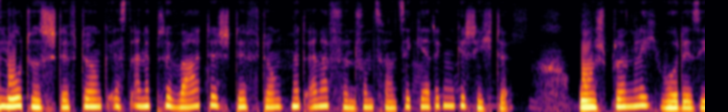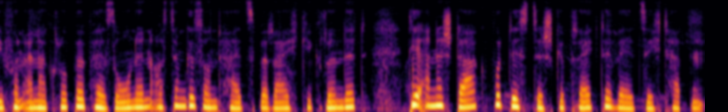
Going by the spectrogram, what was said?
Lotus Stiftung ist eine private Stiftung mit einer 25-jährigen Geschichte. Ursprünglich wurde sie von einer Gruppe Personen aus dem Gesundheitsbereich gegründet, die eine stark buddhistisch geprägte Weltsicht hatten.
